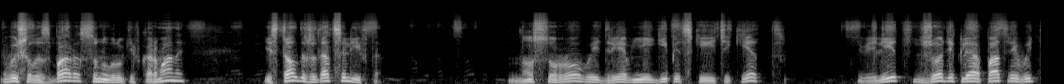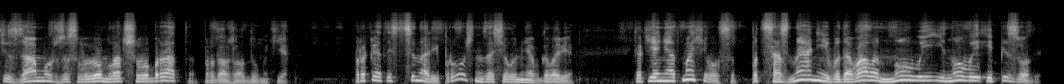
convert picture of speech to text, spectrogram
Вышел из бара, сунул руки в карманы и стал дожидаться лифта. Но суровый древнеегипетский этикет Велит Джоди Клеопатре выйти замуж за своего младшего брата, продолжал думать я. Проклятый сценарий прочно засел у меня в голове. Как я не отмахивался, подсознание выдавало новые и новые эпизоды.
